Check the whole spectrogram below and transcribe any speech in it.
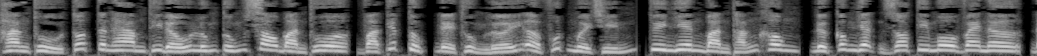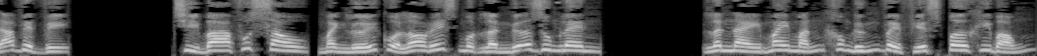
Hàng thủ Tottenham thi đấu lúng túng sau bàn thua và tiếp tục để thủng lưới ở phút 19, tuy nhiên bàn thắng không được công nhận do Timo Werner đã việt vị. Chỉ 3 phút sau, mảnh lưới của Loris một lần nữa rung lên. Lần này may mắn không đứng về phía Spurs khi bóng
